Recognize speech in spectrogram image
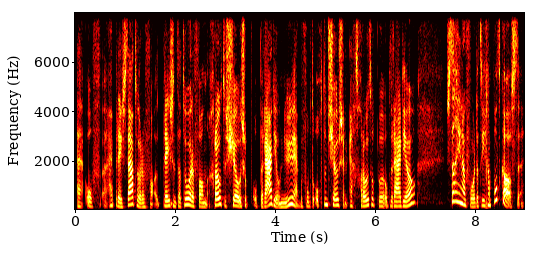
eh, of eh, presentatoren, van, presentatoren van grote shows op, op de radio nu, hè, bijvoorbeeld de ochtendshows zijn echt groot op, eh, op de radio. Stel je nou voor dat die gaan podcasten.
